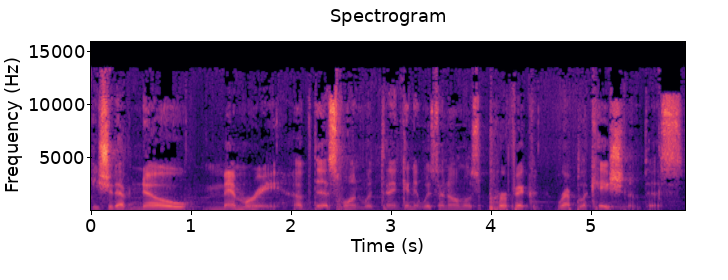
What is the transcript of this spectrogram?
He should have no memory of this, one would think, and it was an almost perfect replication of this.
